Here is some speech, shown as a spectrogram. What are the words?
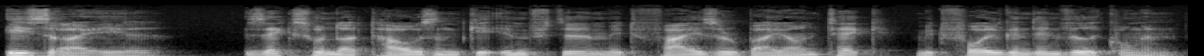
Israel 600.000 Geimpfte mit Pfizer-BioNTech mit folgenden Wirkungen:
